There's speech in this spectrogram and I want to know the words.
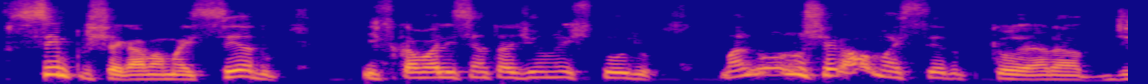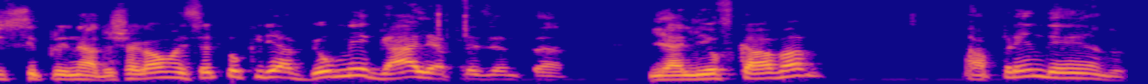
sempre chegava mais cedo e ficava ali sentadinho no estúdio. Mas não, não chegava mais cedo porque eu era disciplinado, eu chegava mais cedo porque eu queria ver o Megali apresentando. E ali eu ficava aprendendo.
